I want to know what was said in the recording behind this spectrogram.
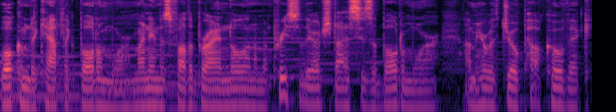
Welcome to Catholic Baltimore. My name is Father Brian Nolan. I'm a priest of the Archdiocese of Baltimore. I'm here with Joe Palkovic.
